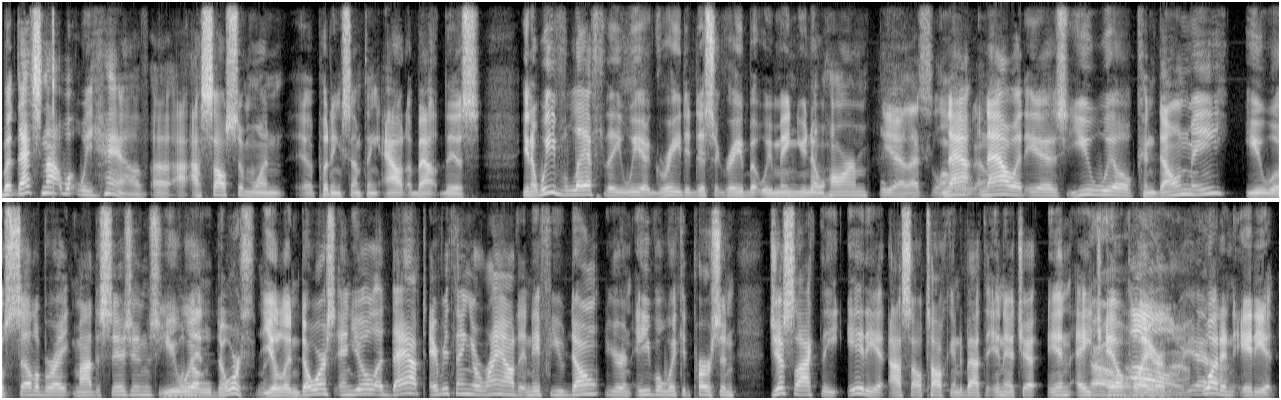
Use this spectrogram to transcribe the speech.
But that's not what we have. Uh, I, I saw someone uh, putting something out about this. You know, we've left the we agree to disagree, but we mean you no harm. Yeah, that's long now. ago. Now it is you will condone me. You will celebrate my decisions. You, You will will endorse me. You'll endorse and you'll adapt everything around. And if you don't, you're an evil, wicked person. Just like the idiot I saw talking about the NHL, NHL Oh, player. oh, yeah. What an idiot!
